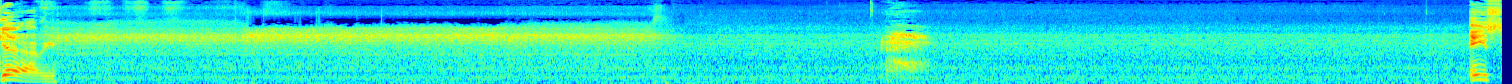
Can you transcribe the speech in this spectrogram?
Out of here. Ace,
